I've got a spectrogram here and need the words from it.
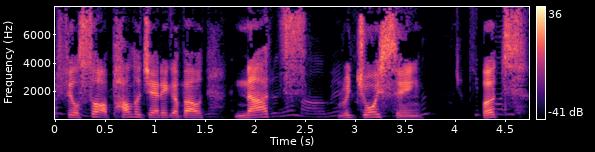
feel so apologetic about not rejoicing. But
